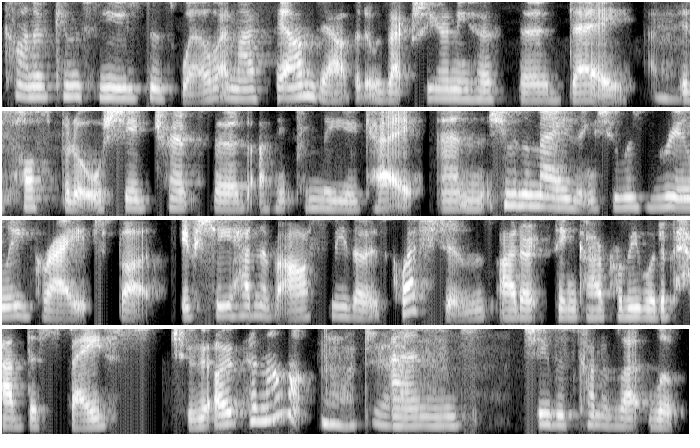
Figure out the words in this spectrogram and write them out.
kind of confused as well. And I found out that it was actually only her third day at mm. this hospital. She'd transferred, I think, from the UK and she was amazing. She was really great. But if she hadn't have asked me those questions, I don't think I probably would have had the space to open up. Oh, and she was kind of like, look,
